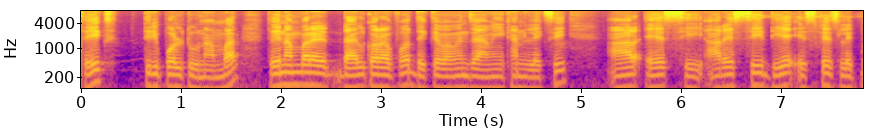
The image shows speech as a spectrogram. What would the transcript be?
six triple two number তো এই নাম্বারে ডায়াল করার পর দেখতে পাবেন যে আমি এখানে লিখছি R S C R S C দিয়ে স্পেস লিখব।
